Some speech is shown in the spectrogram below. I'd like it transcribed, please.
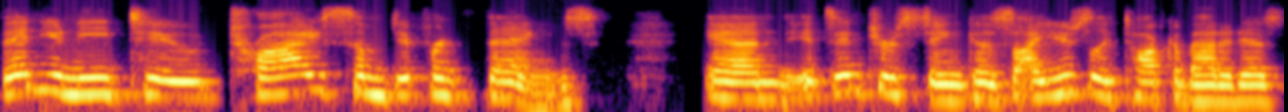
then you need to try some different things. And it's interesting because I usually talk about it as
